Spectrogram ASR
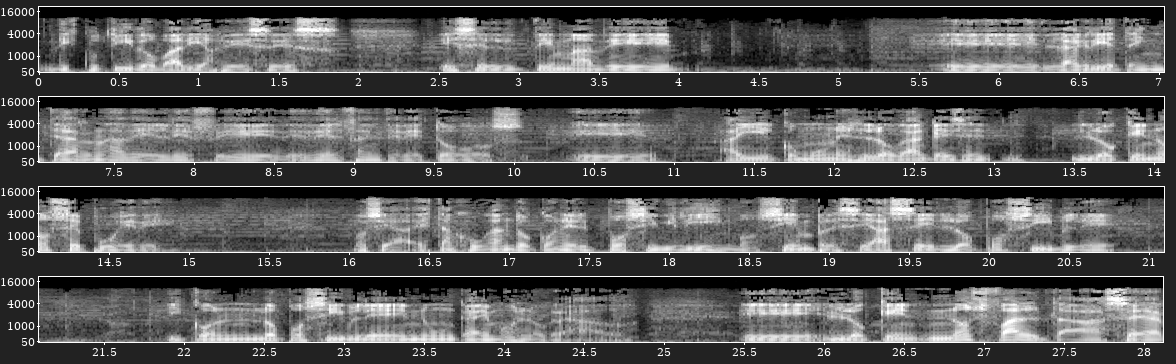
discutido varias veces es el tema de la grieta interna del, F, del Frente de Todos. hay como un eslogan que dice lo que no se puede. O sea, están jugando con el posibilismo. Siempre se hace lo posible y con lo posible nunca hemos logrado. Eh, lo que nos falta hacer,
